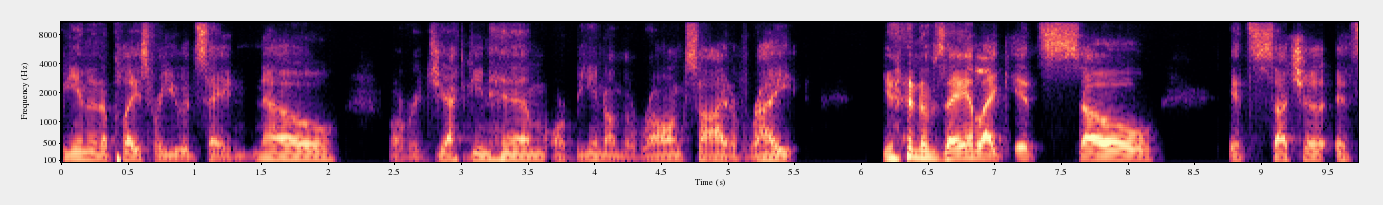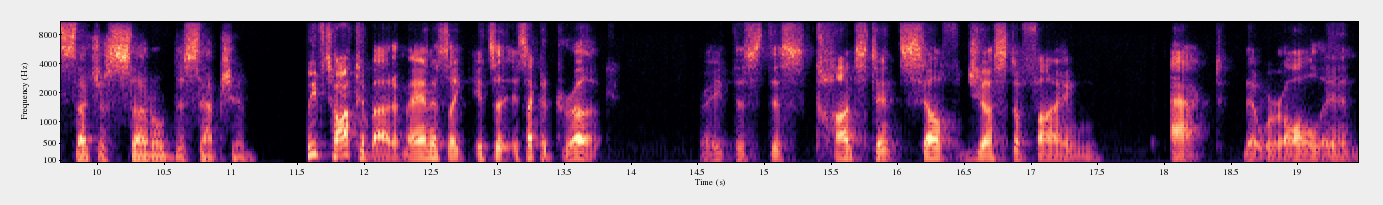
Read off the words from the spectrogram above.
being in a place where you would say no or rejecting him or being on the wrong side of right. You know what I'm saying? Like it's so it's such a it's such a subtle deception. We've talked about it, man. It's like it's a it's like a drug, right? This this constant self-justifying act that we're all in.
